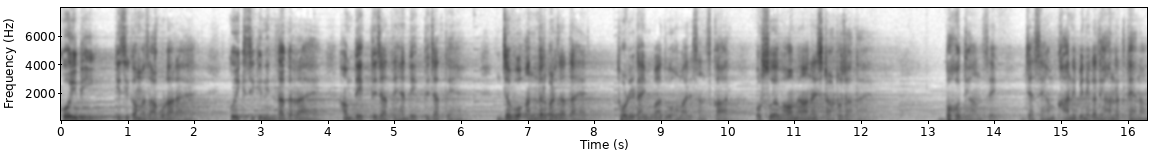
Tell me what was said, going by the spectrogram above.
कोई भी किसी का मज़ाक उड़ा रहा है, कोई किसी की निंदा कर रहा है, हम देखते जाते हैं, देखते जाते हैं। जब वो अंदर भर जाता है, थोड़े टाइम बाद वो हमारे संस्कार और स्वभाव में आना स्टार्ट हो जाता है। बहुत ध्यान से जैसे हम खाने पीने का ध्यान रखते हैं ना,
